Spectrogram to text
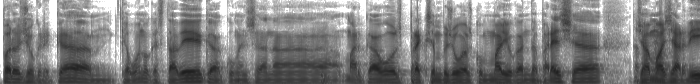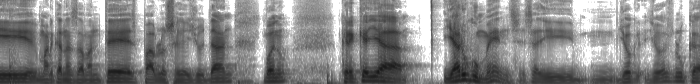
però jo crec que, que, bueno, que està bé, que comencen a marcar gols, per exemple, jugadors com Mario que han d'aparèixer, Jaume Jardí, marcant els davanters, Pablo segueix ajudant... Bueno, crec que hi ha, hi ha arguments, és a dir, jo, jo és el que...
